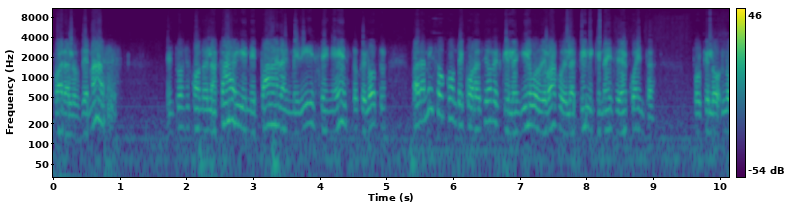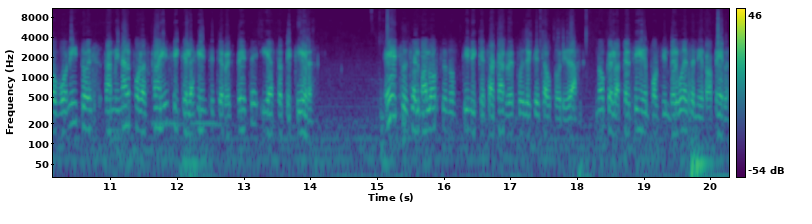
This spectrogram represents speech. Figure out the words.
para los demás. Entonces cuando en la calle me paran, me dicen esto, que el otro, para mí son condecoraciones que las llevo debajo de la piel y que nadie se da cuenta. Porque lo bonito es caminar por las calles y que la gente te respete y hasta te quiera. Eso es el valor que uno tiene que sacar después de que es autoridad, no que la persiguen por sinvergüenza ni rapera.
